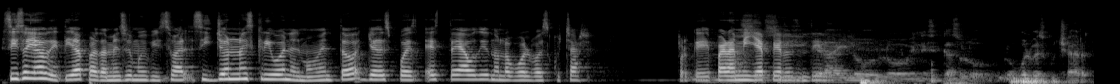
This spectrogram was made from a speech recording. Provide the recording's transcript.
sí soy auditiva, pero también soy muy visual. Si yo no escribo en el momento, yo después este audio no lo vuelvo a escuchar. Porque para No mí ya pierde si sentido. Ahí lo, lo- en ese caso lo, lo vuelve a escuchar.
